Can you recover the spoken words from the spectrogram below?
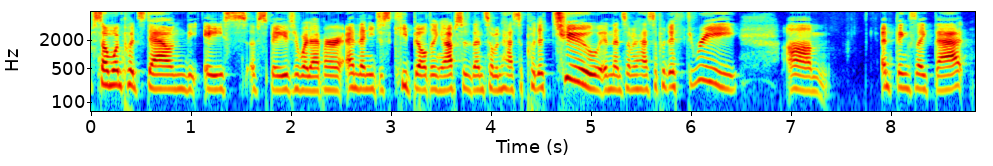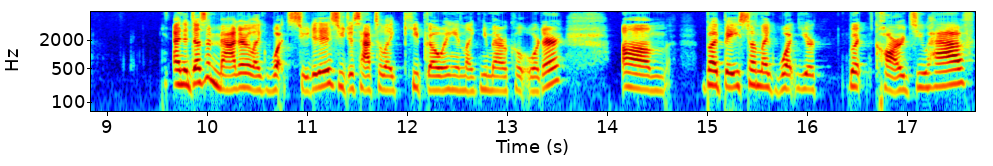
someone puts down the ace of spades or whatever, and then you just keep building up. So then someone has to put a two, and then someone has to put a three. Um, and things like that. And it doesn't matter like what suit it is, you just have to like keep going in like numerical order. Um, but based on like what your what cards you have,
